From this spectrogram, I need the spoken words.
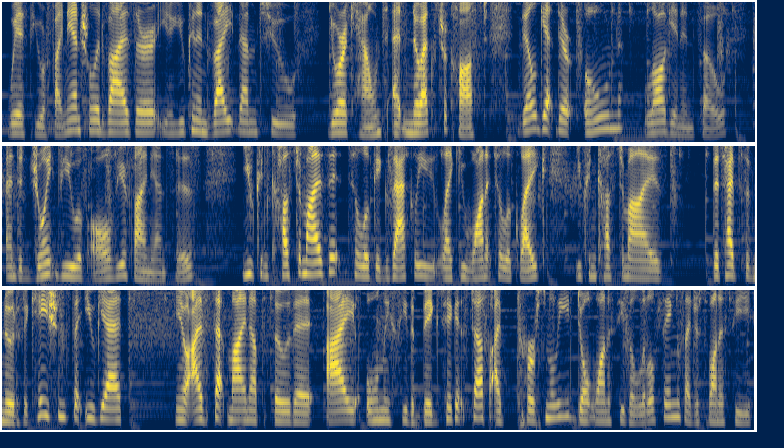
with your financial advisor. You know, you can invite them to your account at no extra cost. They'll get their own login info and a joint view of all of your finances. You can customize it to look exactly like you want it to look like. You can customize the types of notifications that you get. You know, I've set mine up so that I only see the big ticket stuff. I personally don't want to see the little things. I just want to see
